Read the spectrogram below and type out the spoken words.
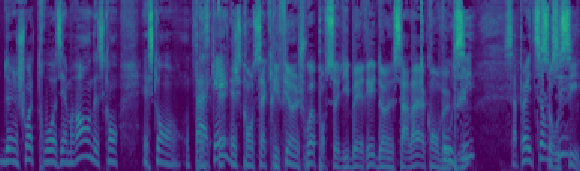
d'un choix de troisième ronde? Est-ce qu'on est-ce qu'on package? Est-ce qu'on sacrifie un choix pour se libérer d'un salaire qu'on veut aussi? plus? Ça peut être ça, aussi.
